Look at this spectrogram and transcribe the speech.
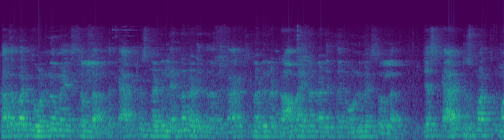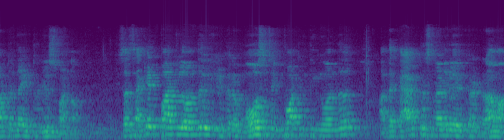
கதை பத்தி ஒண்ணுமே சொல்ல அந்த கேரக்டர்ஸ் நடுவில் என்ன நடக்குது? அந்த கேரக்டர்ஸ் நடுவில் ட்ராமா என்ன நடக்குதுன்னு ஒண்ணுமே சொல்ல ஜஸ்ட் கேரக்டர்ஸ் மட்டும் மட்டும் தான் இன்ட்ரடியூஸ் பண்ணோம் ஸோ செகண்ட் பார்ட்ல வந்து இருக்கிற மோஸ்ட் இம்பார்ட்டன்ட் திங் வந்து அந்த கேரக்டர்ஸ் நடுவில் இருக்கிற ட்ராமா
